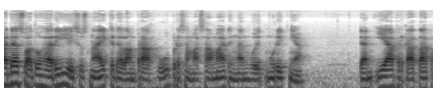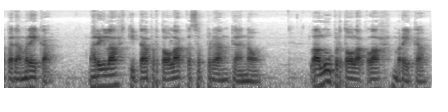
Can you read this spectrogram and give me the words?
Pada suatu hari Yesus naik ke dalam perahu bersama-sama dengan murid-muridnya. Dan ia berkata kepada mereka, Marilah kita bertolak ke seberang danau. Lalu bertolaklah mereka.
